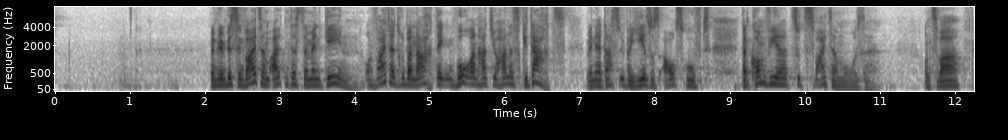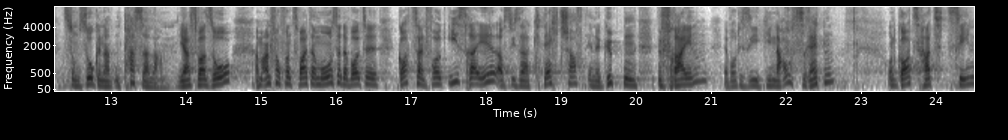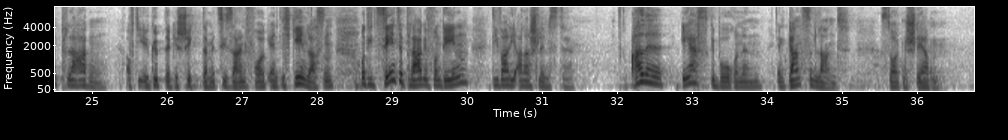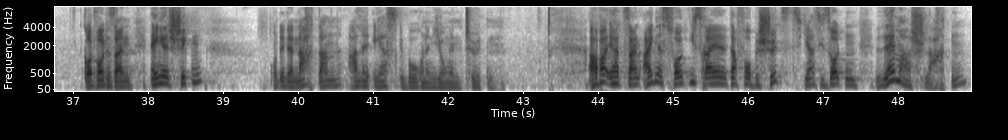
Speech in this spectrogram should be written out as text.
Wenn wir ein bisschen weiter im Alten Testament gehen und weiter darüber nachdenken, woran hat Johannes gedacht, wenn er das über Jesus ausruft, dann kommen wir zu 2. Mose. Und zwar zum sogenannten Passalam. Ja, es war so, am Anfang von 2. Mose, da wollte Gott sein Volk Israel aus dieser Knechtschaft in Ägypten befreien. Er wollte sie hinausretten. Und Gott hat zehn Plagen auf die Ägypter geschickt, damit sie sein Volk endlich gehen lassen. Und die zehnte Plage von denen, die war die allerschlimmste. Alle Erstgeborenen im ganzen Land sollten sterben. Gott wollte seinen Engel schicken, und in der Nacht dann alle erstgeborenen Jungen töten. Aber er hat sein eigenes Volk Israel davor beschützt, ja, sie sollten Lämmer schlachten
